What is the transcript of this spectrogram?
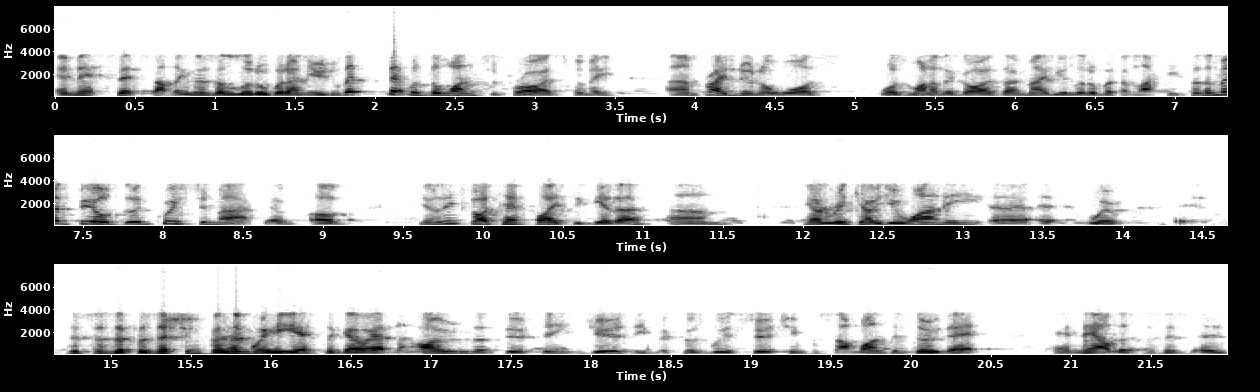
And that's, that's something that's a little bit unusual. That, that was the one surprise for me. Um, Braden Ennor was was one of the guys, though, maybe a little bit unlucky. So the midfield's a question mark of, of you know, these guys have played together. Um, you know, Rieko Ioane, uh, we're, this is a position for him where he has to go out and own the 13 jersey because we're searching for someone to do that. And now this is his, his,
